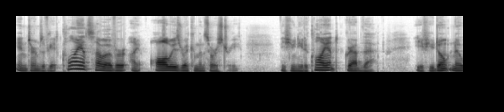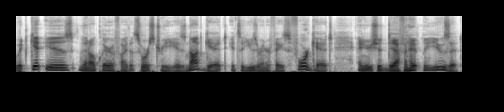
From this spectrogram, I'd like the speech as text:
In terms of Git clients, however, I always recommend SourceTree. If you need a client, grab that. If you don't know what Git is, then I'll clarify that SourceTree is not Git, it's a user interface for Git, and you should definitely use it.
